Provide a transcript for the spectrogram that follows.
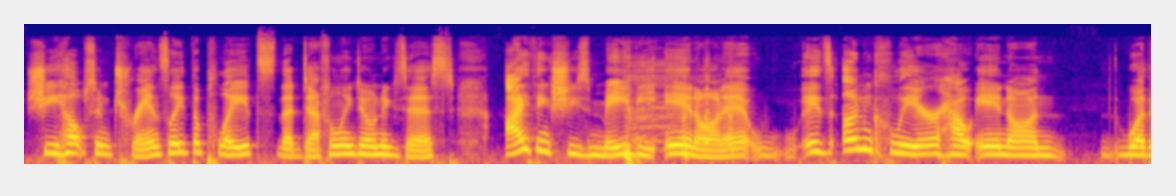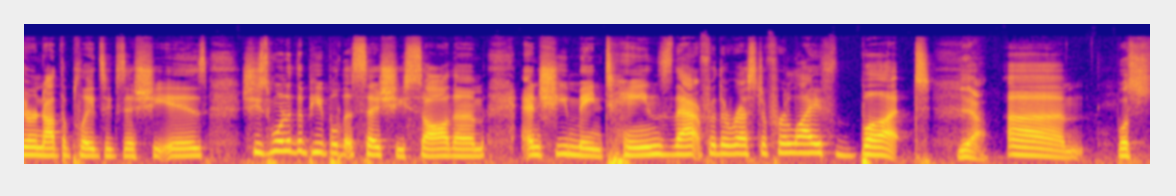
She helps him translate the plates that definitely don't exist. I think she's maybe in on it. It's unclear how in on whether or not the plates exist she is. She's one of the people that says she saw them and she maintains that for the rest of her life, but Yeah. um Well, sh-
